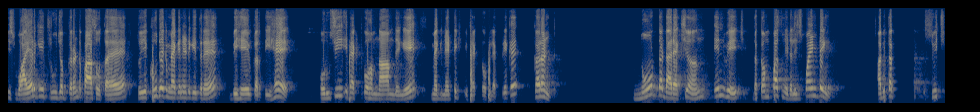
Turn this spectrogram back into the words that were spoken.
इस वायर के थ्रू जब करंट पास होता है तो ये खुद एक मैग्नेट की तरह बिहेव करती है। और उसी इफ़ेक्ट को हम नाम देंगे magnetic effect of electric current note the direction in which the compass needle is pointing अभी तक स्विच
